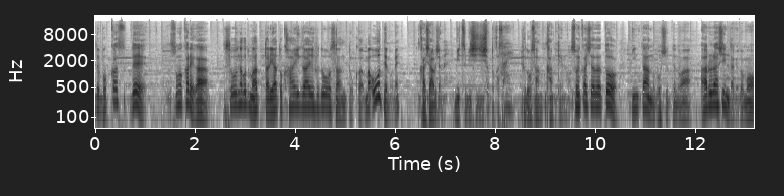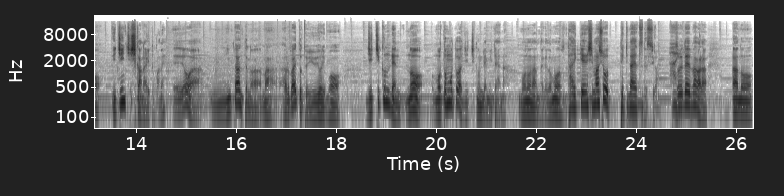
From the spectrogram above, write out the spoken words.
で僕からでその彼がそんなこともあったりあと海外不動産とか、まあ、大手のね会社あるじゃない？三菱地所とかさ、はい。不動産関係の。そういう会社だとインターンの募集っていうのはあるらしいんだけども1日しかないとかね、えー要はうんインターンっていうのは、まあ、アルバイトというよりも実地訓練のもともとは実地訓練みたいなものなんだけども体験しましょう的なやつですよ。はい。それでだからあの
